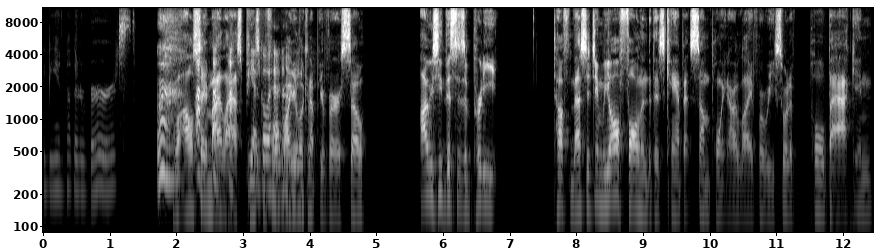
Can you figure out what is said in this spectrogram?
maybe another verse. Well, I'll say my last piece go before ahead, while you're looking up your verse. So obviously this is a pretty tough message and we all fall into this camp at some point in our life where we sort of pull back and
